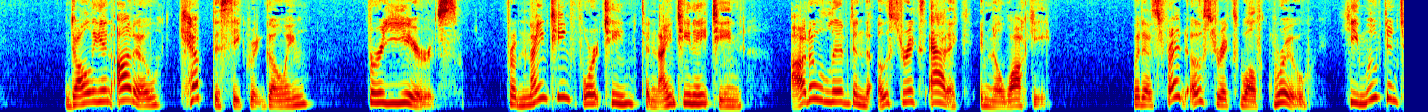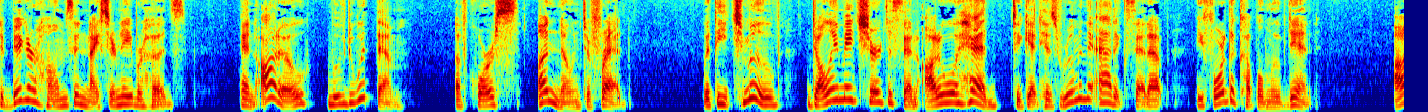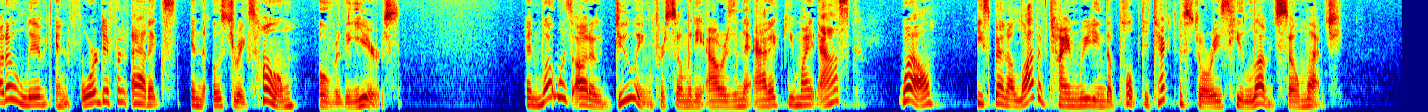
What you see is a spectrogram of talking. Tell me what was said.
Dolly and Otto kept the secret going for years. From 1914 to 1918, Otto lived in the Oesterreich's attic in Milwaukee. But as Fred Oesterreich's wealth grew, he moved into bigger homes in nicer neighborhoods, and Otto moved with them, of course, unknown to Fred. With each move, Dolly made sure to send Otto ahead to get his room in the attic set up before the couple moved in. Otto lived in four different attics in the Oesterreich's home over the years. And what was Otto doing for so many hours in the attic, you might ask? Well, he spent a lot of time reading the pulp detective stories he loved so much.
